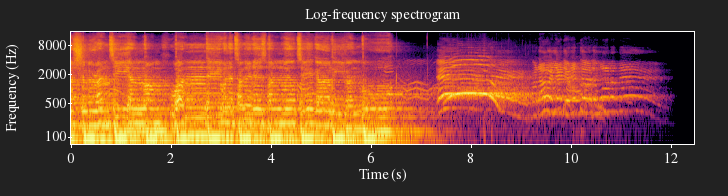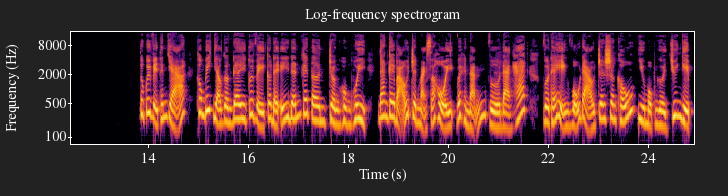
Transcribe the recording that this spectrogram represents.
us sugar and tea and rum. One day when the tonguing is done, we'll take our leave and go. Thưa quý vị thính giả, không biết dạo gần đây quý vị có để ý đến cái tên Trần Hùng Huy đang gây bão trên mạng xã hội với hình ảnh vừa đàn hát, vừa thể hiện vũ đạo trên sân khấu như một người chuyên nghiệp.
